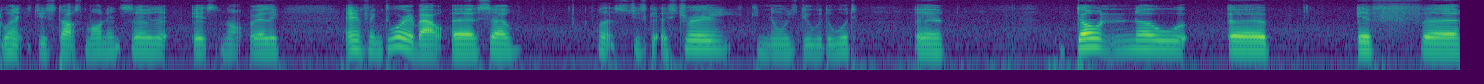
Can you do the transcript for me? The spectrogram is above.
when it just starts morning, so that it's not really anything to worry about. Uh, so let's just get this tree. You can always do with the wood. Uh, don't know uh, if uh,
